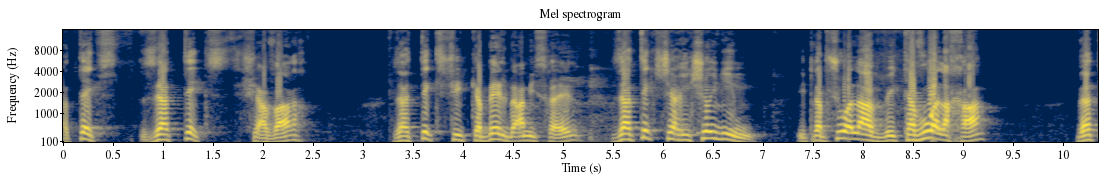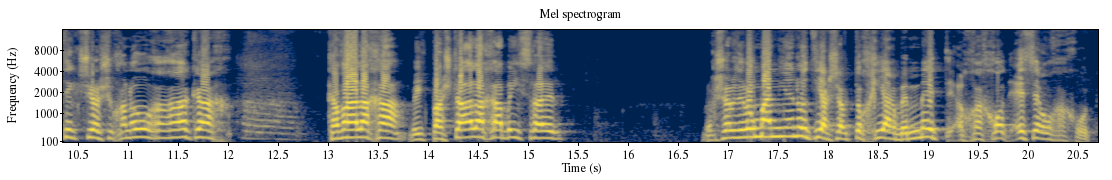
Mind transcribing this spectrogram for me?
הטקסט, זה הטקסט שעבר, זה הטקסט שהתקבל בעם ישראל, זה הטקסט שהראשונים התלבשו עליו וקבעו הלכה, והטקסט של השולחן ערוך אחר כך קבע הלכה והתפשטה הלכה בישראל. ועכשיו זה לא מעניין אותי, עכשיו תוכיח באמת הוכחות, עשר הוכחות.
